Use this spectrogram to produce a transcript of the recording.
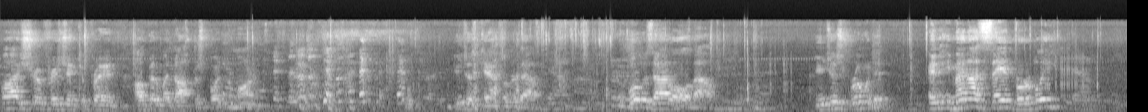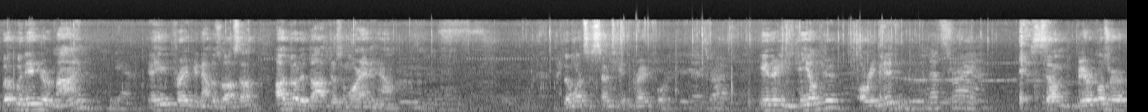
Well, I sure appreciate you praying. I'll go to my doctor's appointment tomorrow. You just canceled it out. What was that all about? You just ruined it. And you might not say it verbally, but within your mind, Yeah. yeah, he prayed and that was awesome. I'll go to doctors more anyhow. Then what's the sense of getting prayed for? That's right. Either he healed you or he didn't. That's right. Some miracles are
